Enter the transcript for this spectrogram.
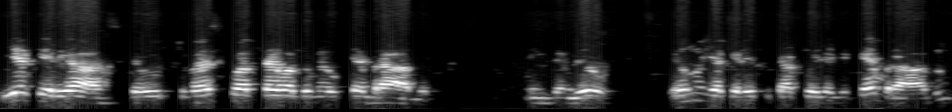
ia querer, ah, se eu tivesse com a tela do meu quebrado, entendeu? Eu não ia querer ficar com ele ali quebrado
